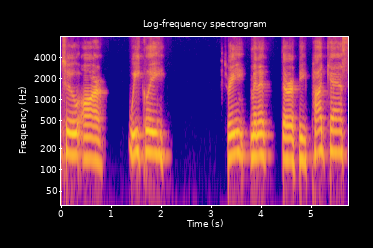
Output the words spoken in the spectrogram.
to our weekly three minute therapy podcast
